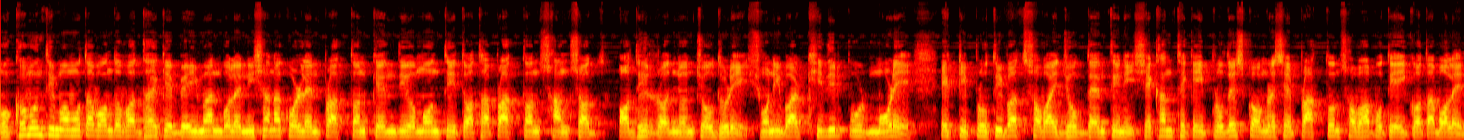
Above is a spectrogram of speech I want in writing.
মুখ্যমন্ত্রী মমতা বন্দ্যোপাধ্যায়কে বেইমান বলে নিশানা করলেন প্রাক্তন কেন্দ্রীয় মন্ত্রী তথা প্রাক্তন সাংসদ অধীর রঞ্জন চৌধুরী। শনিবার খিদিরপুর মোড়ে একটি প্রতিবাদ সভায় যোগ দেন তিনি। সেখান থেকেই প্রদেশ কংগ্রেসের প্রাক্তন সভাপতি এই কথা বলেন,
